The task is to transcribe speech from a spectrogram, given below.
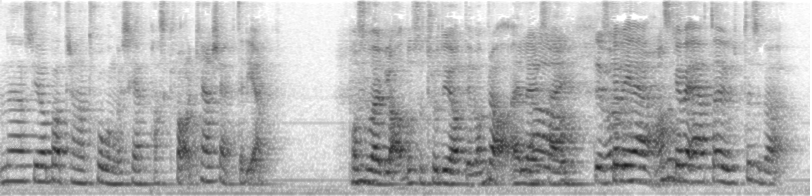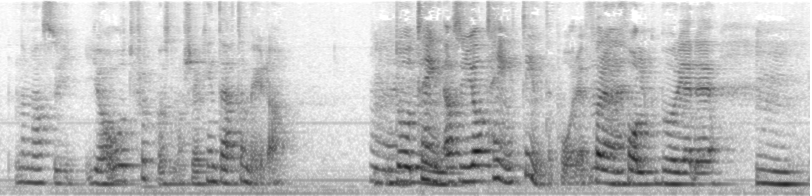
Nej, alltså jag har bara tränat två gånger så jag har ett pass kvar, kanske efter det. Och så var jag glad och så trodde jag att det var bra. Eller ja, så här, ska, vi, ska vi äta ute? Så bara, nej men alltså jag åt frukost i morse, jag kan inte äta mer idag. Mm. Då tänk, alltså jag tänkte inte på det förrän nej. folk började mm.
